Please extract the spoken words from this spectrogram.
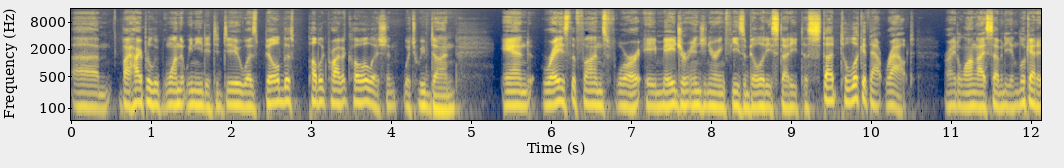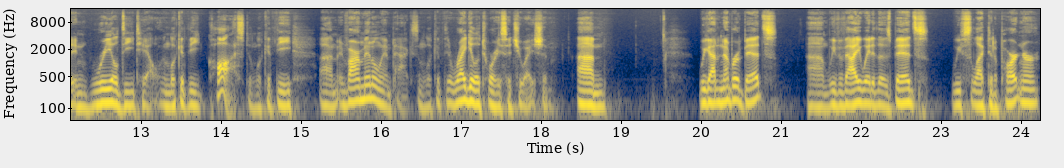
um, by Hyperloop One that we needed to do was build this public-private coalition, which we've done, and raise the funds for a major engineering feasibility study to stud to look at that route right along I-70 and look at it in real detail and look at the cost and look at the um, environmental impacts and look at the regulatory situation. Um, we got a number of bids. Um, we've evaluated those bids. We've selected a partner.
